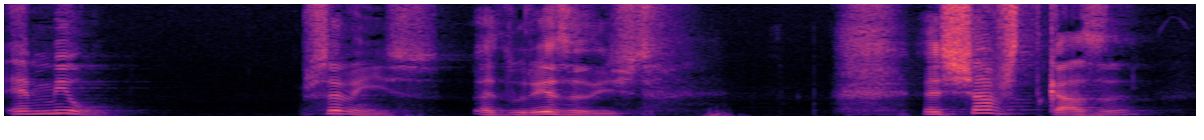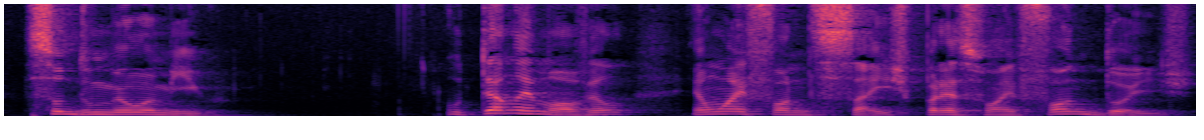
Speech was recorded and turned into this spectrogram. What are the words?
é meu. Percebem isso? A dureza disto. As chaves de casa são do meu amigo. O telemóvel é um iPhone 6, parece um iPhone 2,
